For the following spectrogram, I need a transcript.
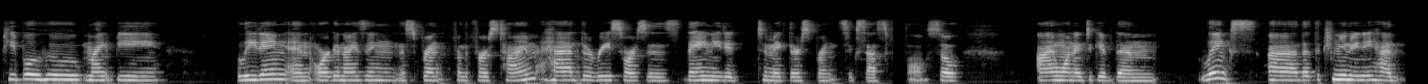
people who might be leading and organizing the sprint for the first time had the resources they needed to make their sprint successful. So I wanted to give them links uh, that the community had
